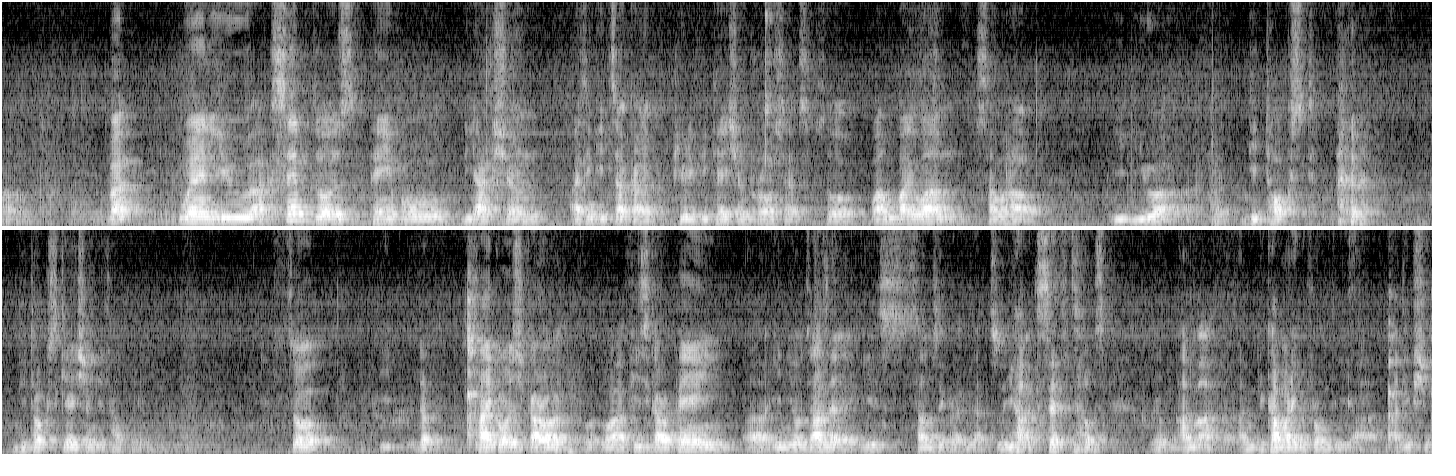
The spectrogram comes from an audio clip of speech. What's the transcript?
Um, but when you accept those painful reactions, I think it's a kind of purification process. So one by one, somehow, you, you are detoxed. Detoxification is happening. So the psychological or physical pain uh, in your zazen is something like that. So you accept those. You know, I'm, uh, I'm recovering from the uh, addiction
